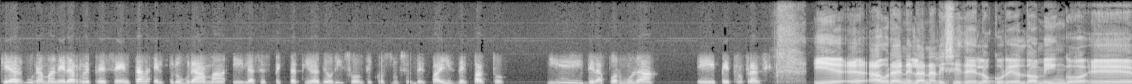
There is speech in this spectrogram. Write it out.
que de alguna manera representa el programa y las expectativas de horizonte y construcción del país, del pacto y de la fórmula eh, Petro Francia. Y eh, ahora en el análisis de lo ocurrido el domingo, eh,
